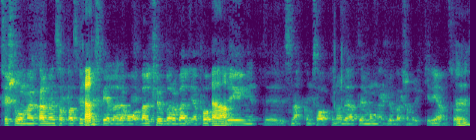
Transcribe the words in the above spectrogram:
förstår man ju själv. En så pass duktig ja. spelare har väl klubbar att välja på. Ja. Det är inget eh, snack om saken och det är att det är många klubbar som rycker igen. Så mm.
